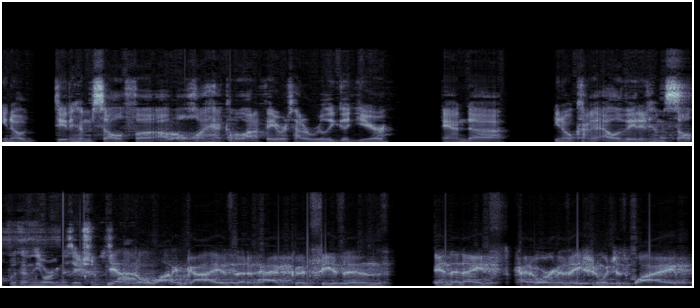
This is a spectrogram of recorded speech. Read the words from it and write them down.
you know did himself a, a, whole heck of a lot of favors. Had a really good year and. uh you know, kind of elevated himself within the organization. yeah, well. there's a lot of guys that have had good seasons in the Knights kind of organization, which is why,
